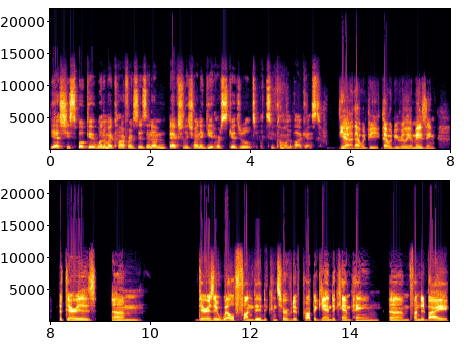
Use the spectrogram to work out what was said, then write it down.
Yeah, she spoke at one of my conferences, and I'm actually trying to get her scheduled to come on the podcast. Yeah, that would be that would be really amazing. But there is um, there is a well-funded conservative propaganda campaign um, funded by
